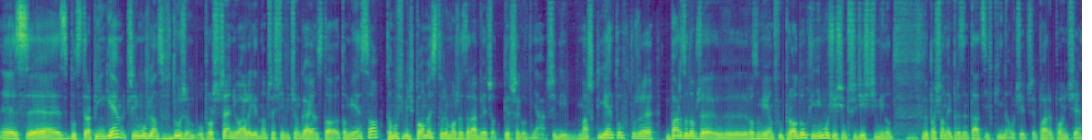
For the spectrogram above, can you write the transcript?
E, z, z bootstrappingiem, czyli mówiąc w dużym uproszczeniu, ale jednocześnie wyciągając to, to mięso, to musi być pomysł, który może zarabiać od pierwszego dnia. Czyli masz klientów, którzy bardzo dobrze e, rozumieją Twój produkt i nie musisz im 30 minut w wypasionej prezentacji w Keynote czy PowerPoincie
